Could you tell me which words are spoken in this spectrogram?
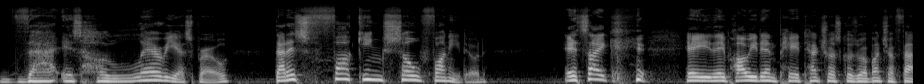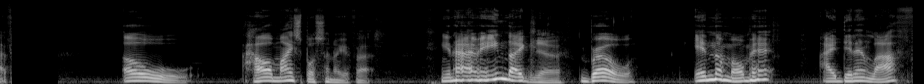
That is hilarious, bro. That is fucking so funny, dude. It's like, hey, they probably didn't pay attention to us because we're a bunch of fat. Oh, how am I supposed to know you're fat? You know what I mean? Like, Yeah. bro, in the moment, I didn't laugh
